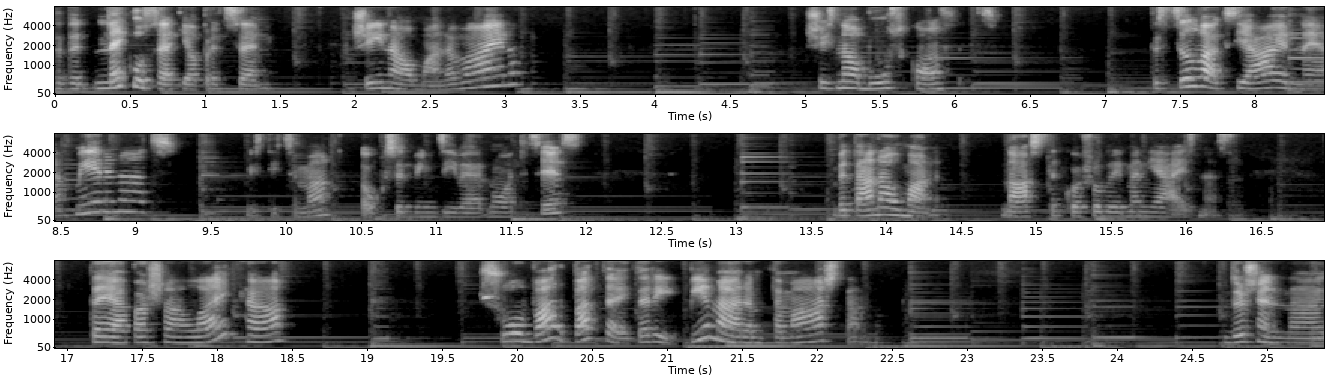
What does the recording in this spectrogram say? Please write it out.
Tad neklusēt jau pret sevi. Šī nav mana vaina. Šis nav mūsu konflikts. Tas cilvēks, jā, ir neapmierināts. Visticamāk, kaut kas ar viņu dzīvē ir noticis. Bet tā nav mana nasta, ko šobrīd man jāiznes. Tajā pašā laikā šo var pateikt arī, piemēram, tam ārstam, Droši vien uh,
